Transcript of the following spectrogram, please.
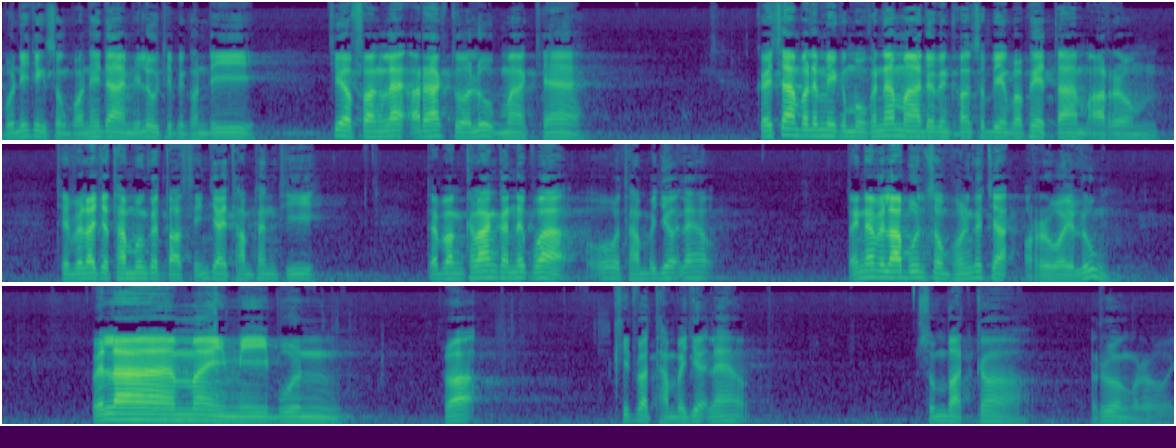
บุญนี้จึงส่งผลให้ได้มีลูกที่เป็นคนดี เชื่อฟังและรักตัวลูกมากจ้า เคยสร้างบารมีกับหมู่คณะมาโดยเป็นกองเสบียงประเภทตามอารมณ์เช่นเวลาจะทำบุญก็ตัดสินใจทำทันที แต่บางครั้งก็นึกว่า โอ้ทำไปเยอะแล้วดังนั้นเวลาบุญส่งผลก็จะรวยรุ่ง เวลาไม่มีบุญ เพราะคิดว่าทำไปเยอะแล้ว สมบัติก็ร่วงโรย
